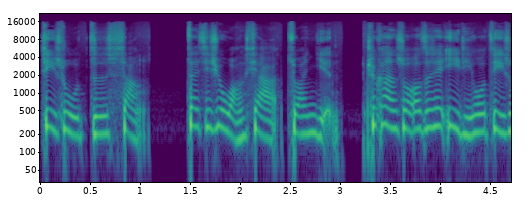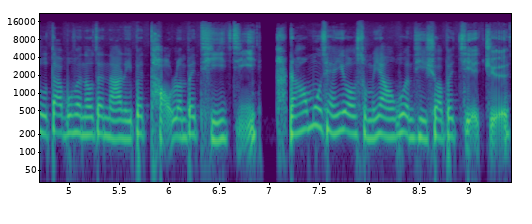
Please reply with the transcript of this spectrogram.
技术之上，再继续往下钻研，去看说哦，这些议题或技术大部分都在哪里被讨论、被提及，然后目前又有什么样的问题需要被解决。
